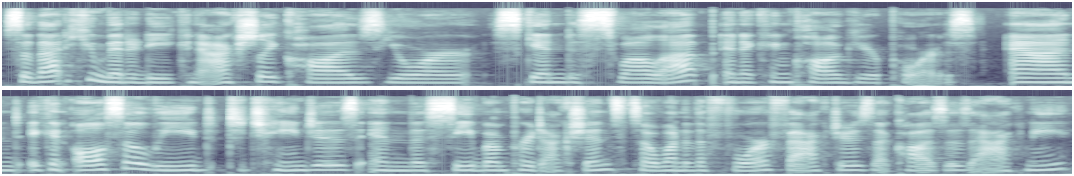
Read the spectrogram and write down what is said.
So that humidity can actually cause your skin to swell up and it can clog your pores. And it can also lead to changes in the sebum production. So, one of the four factors that causes acne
